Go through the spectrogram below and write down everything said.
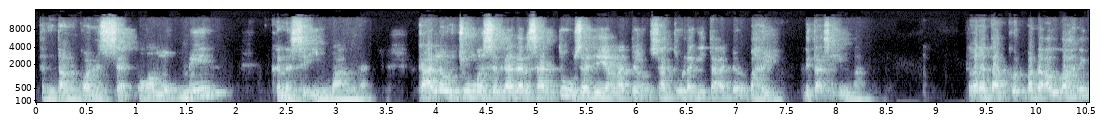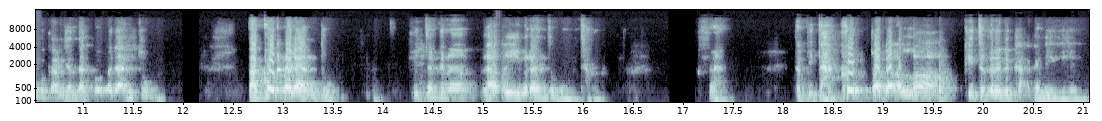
tentang konsep orang mukmin kena seimbangkan. Kalau cuma sekadar satu saja yang ada, satu lagi tak ada, bahaya. Dia tak seimbang. Kerana takut pada Allah ni bukan macam takut pada hantu. Takut pada hantu. Kita kena lari pada hantu. Tapi takut pada Allah, kita kena dekatkan diri lagi.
